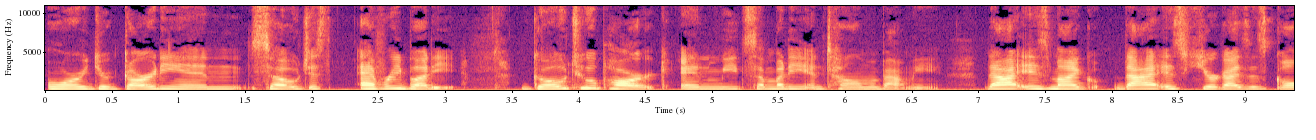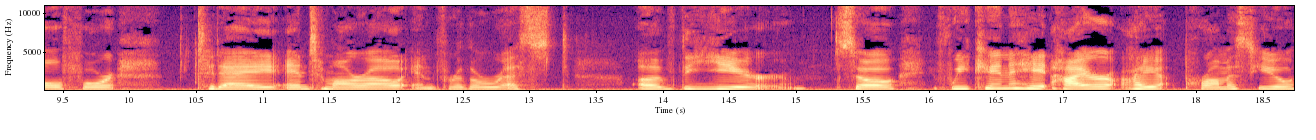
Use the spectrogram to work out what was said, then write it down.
or your guardian. So just everybody go to a park and meet somebody and tell them about me. That is my that is your guys' goal for today and tomorrow and for the rest of the year. So, if we can hit higher, I promise you,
